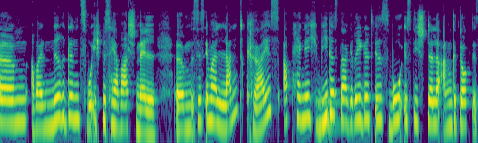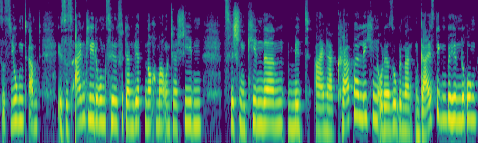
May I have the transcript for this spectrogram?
ähm, aber nirgends, wo ich bisher war, schnell. Ähm, es ist immer landkreisabhängig, wie das da geregelt ist, wo ist die Stelle angedockt, ist es Jugendamt, ist es Eingliederungshilfe, dann wird nochmal unterschieden zwischen Kindern mit einer körperlichen oder sogenannten geistigen Behinderung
